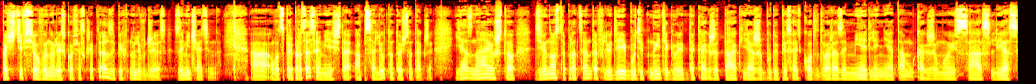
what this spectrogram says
Почти все вынули из кофе-скрипта, запихнули в JS. Замечательно. А, вот с препроцессорами, я считаю, абсолютно точно так же. Я знаю, что 90% людей будет ныть и говорить, да как же так, я же буду писать код в два раза медленнее, там, как же мой SAS, лес,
